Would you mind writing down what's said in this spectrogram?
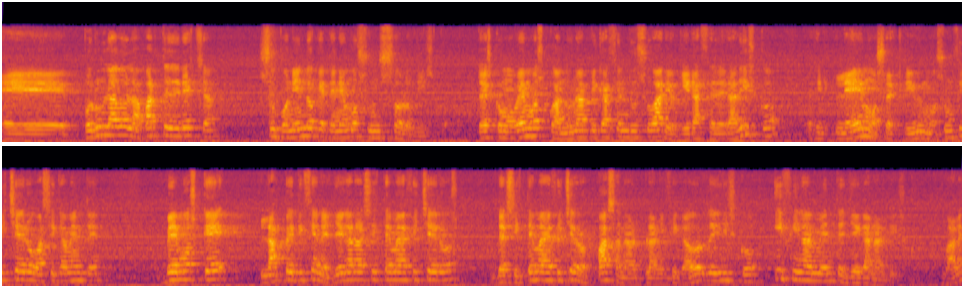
eh, por un lado, la parte derecha, suponiendo que tenemos un solo disco. Entonces, como vemos, cuando una aplicación de usuario quiere acceder a disco, es decir, leemos o escribimos un fichero, básicamente, vemos que las peticiones llegan al sistema de ficheros, del sistema de ficheros pasan al planificador de disco y finalmente llegan al disco, ¿vale?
